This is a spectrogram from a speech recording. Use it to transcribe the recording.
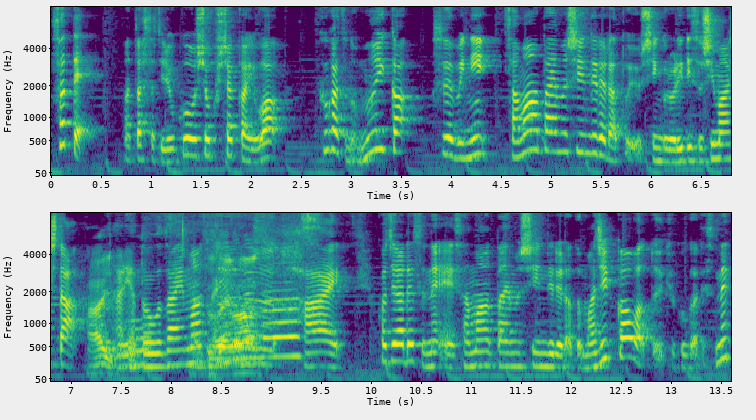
さて、私たち緑黄色社会は9月の6日水曜日にサマータイムシンデレラというシングルをリリースしました。はいありがとうございます。ありがとうございますはい。こちらですね、えーサマータイムシンデレラとマジックアワーという曲がですね、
